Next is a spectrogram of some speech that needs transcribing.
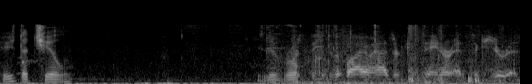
Who's the chill? He's the rook. Proceed to the biohazard container and secure it.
